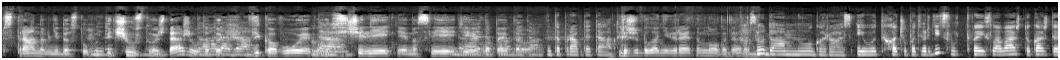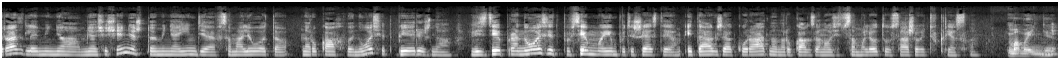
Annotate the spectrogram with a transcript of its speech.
странам недоступно. Недоступно. Ты чувствуешь даже да, вот это да, да. вековое, да. тысячелетнее наследие да, вот это этого. Так. Это правда так. А ты же была невероятно много, да? Раз? Ну да, много раз. И вот хочу подтвердить твои слова, что каждый раз для меня, у меня ощущение, что меня Индия в самолета на руках выносит, бережно, везде проносит по всем моим путешествиям и также аккуратно на руках заносит в самолет и усаживает усаживать в кресло. Мама Индия.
